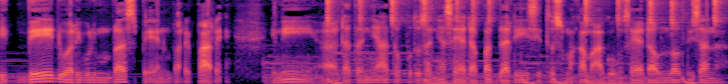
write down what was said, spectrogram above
PIT B 2015 PN Parepare. Ini uh, datanya atau putusannya saya dapat dari situs Mahkamah Agung. Saya download di sana.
